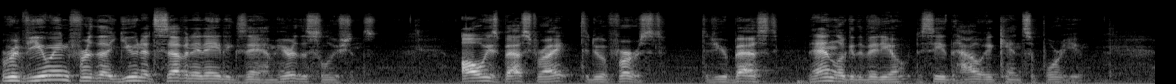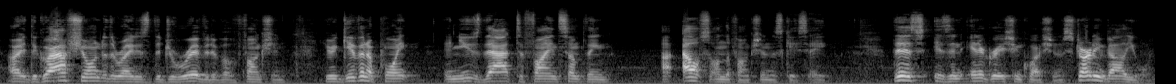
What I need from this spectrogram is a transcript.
Reviewing for the Unit 7 and 8 exam, here are the solutions. Always best, right, to do it first, to do your best, then look at the video to see how it can support you. All right, the graph shown to the right is the derivative of a function. You're given a point and use that to find something uh, else on the function, in this case 8. This is an integration question, a starting value one.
